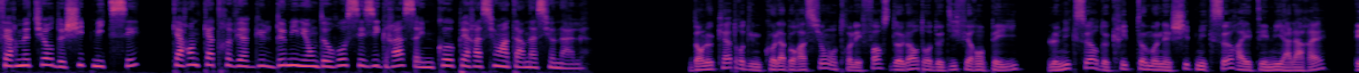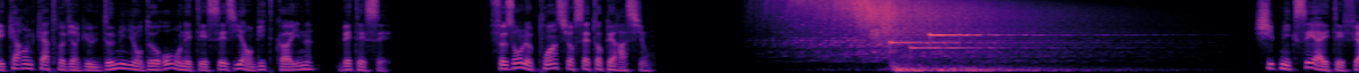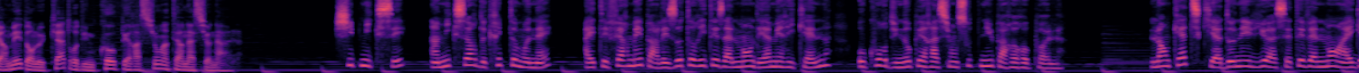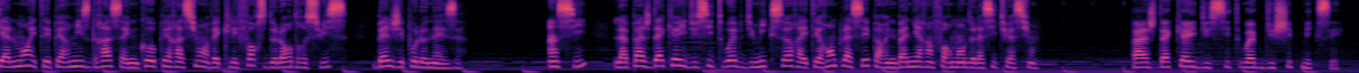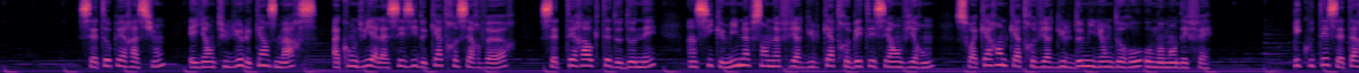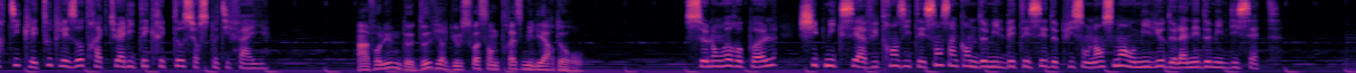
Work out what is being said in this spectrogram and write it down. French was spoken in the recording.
Fermeture de ShipMixé, 44,2 millions d'euros saisis grâce à une coopération internationale. Dans le cadre d'une collaboration entre les forces de l'ordre de différents pays, le mixeur de crypto-monnaie ShipMixer a été mis à l'arrêt, et 44,2 millions d'euros ont été saisis en Bitcoin, BTC. Faisons le point sur cette opération. Chipmixé a été fermé dans le cadre d'une coopération internationale. Chipmixé, un mixeur de crypto-monnaies, a été fermé par les autorités allemandes et américaines au cours d'une opération soutenue par Europol. L'enquête qui a donné lieu à cet événement a également été permise grâce à une coopération avec les forces de l'ordre suisse, belges et polonaises. Ainsi, la page d'accueil du site web du mixeur a été remplacée par une bannière informant de la situation. Page d'accueil du site web du chip mixé. Cette opération, ayant eu lieu le 15 mars, a conduit à la saisie de 4 serveurs, 7 teraoctets de données, ainsi que 1909,4 BTC environ, soit 44,2 millions d'euros au moment des faits. Écoutez cet article et toutes les autres actualités crypto sur Spotify. Un volume de 2,73 milliards d'euros. Selon Europol, Chipmixé a vu transiter 152 000 BTC depuis son lancement au milieu de l'année 2017.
